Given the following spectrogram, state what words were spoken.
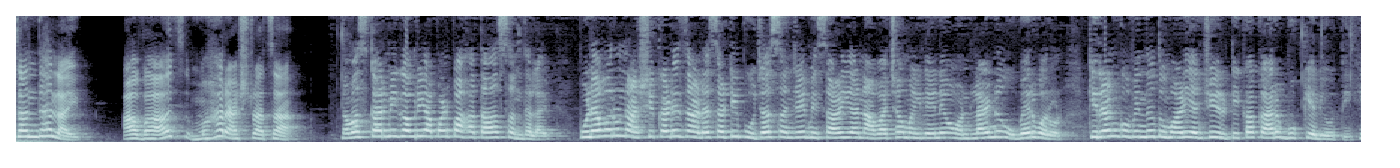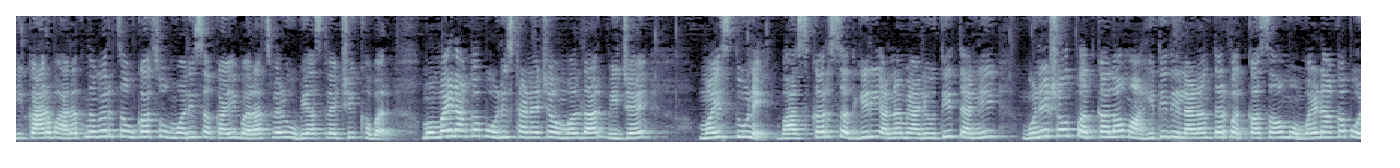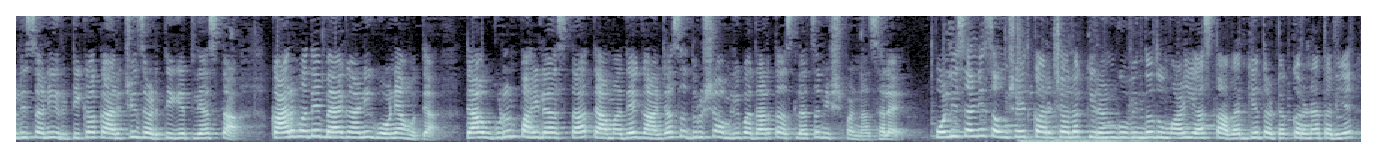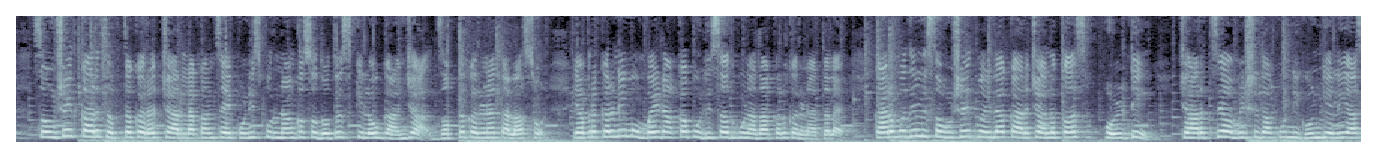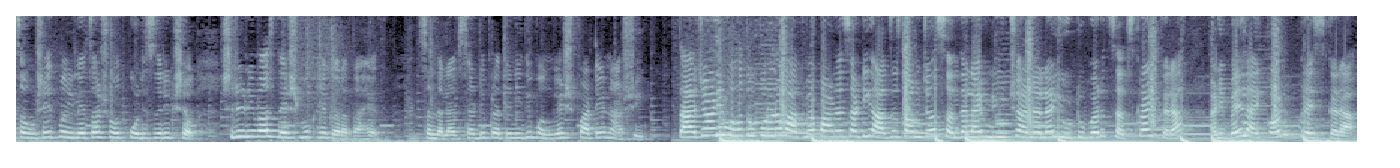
संध्या live आवाज महाराष्ट्राचा. नमस्कार मी गौरी. आपण पाहत आहात संध्या लाईव्ह पुण्यावरून नाशिककडे जाण्यासाठी पूजा संजय मिसाळ या नावाच्या महिलेने ऑनलाईन उबेरवरून किरण गोविंद धुमाळ यांची इर्टिका कार बुक केली होती. ही कार भारतनगर चौकात सोमवारी सकाळी बराच वेळ उभी असल्याची खबर. मुंबई नाका पोलीस ठाण्याचे अंमलदार विजय मैसदुणे भास्कर सदगीर यांना मिळाली होती. त्यांनी गुन्हे शोध पथकाला माहिती दिल्यानंतर पथकासह मुंबई नाका पोलिसांनी इर्टिका कारची झडती घेतली असता कारमध्ये बॅग आणि गोण्या होत्या. त्या उघडून पाहिल्या असता त्यामध्ये गांजा सदृश अंमली पदार्थ असल्याचं निष्पन्न झालंय. पोलिसांनी संशयित कारचालक किरण गोविंद धुमाळ यास ताब्यात घेत अटक करण्यात आली आहे. संशयित कार जप्त करत चार लाखांचा एकोणीस पूर्णांक सदोतीस किलो गांजा जप्त करण्यात आला असून या प्रकरणी मुंबई नाका पोलिसात गुन्हा दाखल करण्यात आलाय. कारमधील संशयित महिला कार चालकास होल्टिंग चारचे अमिष दाखवून निघून गेले या संशयित महिलेचा शोध पोलीस निरीक्षक श्रीनिवास देशमुख हे करत आहेत. संध्या लाईव्हसाठी प्रतिनिधी मंगेश पाटे नाशिक. ताज्या आणि महत्त्वपूर्ण बातम्या पाहण्यासाठी आजच आमच्या संध्या लाईव्ह न्यूज चॅनलला यूट्यूबवर सबस्क्राईब करा आणि बेल आयकॉन प्रेस करा.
